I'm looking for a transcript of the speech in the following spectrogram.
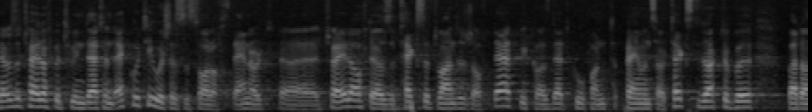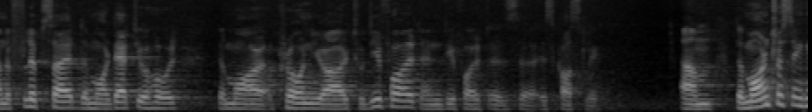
there's a trade-off between debt and equity, which is a sort of standard uh, trade-off. There's a tax advantage of debt because debt coupon payments are tax deductible. But on the flip side, the more debt you hold, the more prone you are to default, and default is, uh, is costly. Um, the more interesting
